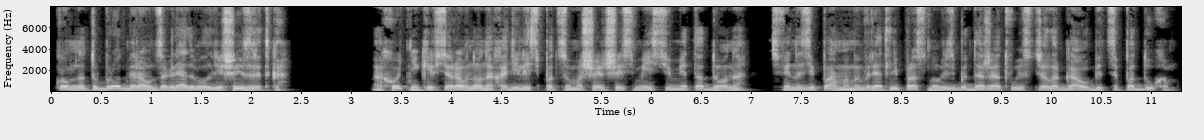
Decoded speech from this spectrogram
В комнату Бродмера он заглядывал лишь изредка. Охотники все равно находились под сумасшедшей смесью метадона с феназепамом и вряд ли проснулись бы даже от выстрела гаубицы по духам.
